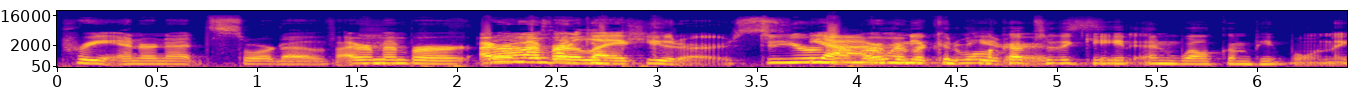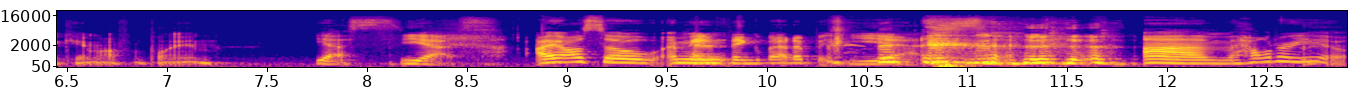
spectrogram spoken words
pre-internet, sort of. I remember. I There was, remember like, computers. Do you remember, Yeah, I remember, when you remember could walk up to the computers. gate and welcome people when they came off a plane? Yes. Yes. I also. I I mean, didn't think about it, but yes. um, how old are you?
